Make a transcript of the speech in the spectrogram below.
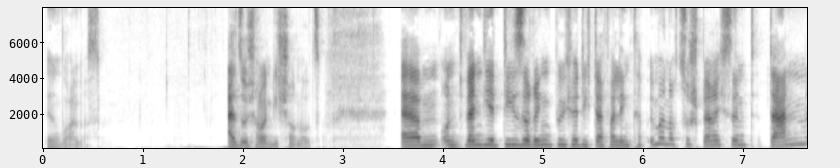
irgendwo anders. Also schau in die Show Notes. Ähm, und wenn dir diese Ringbücher, die ich da verlinkt habe, immer noch zu sperrig sind, dann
